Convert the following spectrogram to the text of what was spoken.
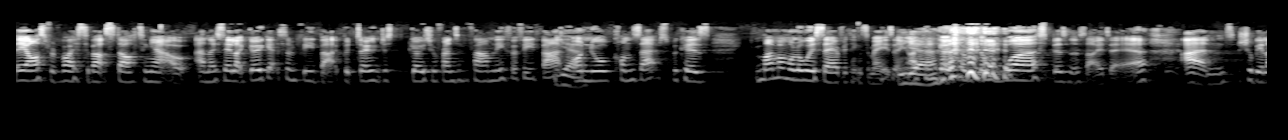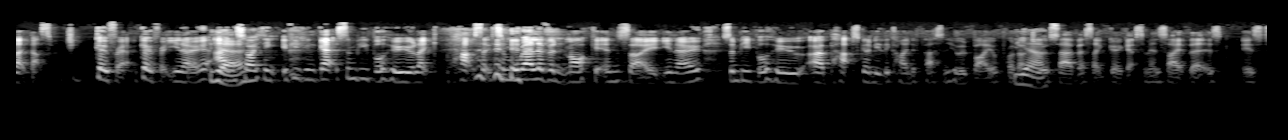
they ask for advice about starting out, and I say like, go get some feedback, but don't just go to your friends and family for feedback Yeah. on your concepts because. My mum will always say everything's amazing. I can go to her with the worst business idea, and she'll be like, "That's go for it, go for it," you know. Yeah. And so I think if you can get some people who like perhaps like some relevant market insight, you know, some people who are perhaps going to be the kind of person who would buy your product Yeah. or your service, like go get some insight that is is,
